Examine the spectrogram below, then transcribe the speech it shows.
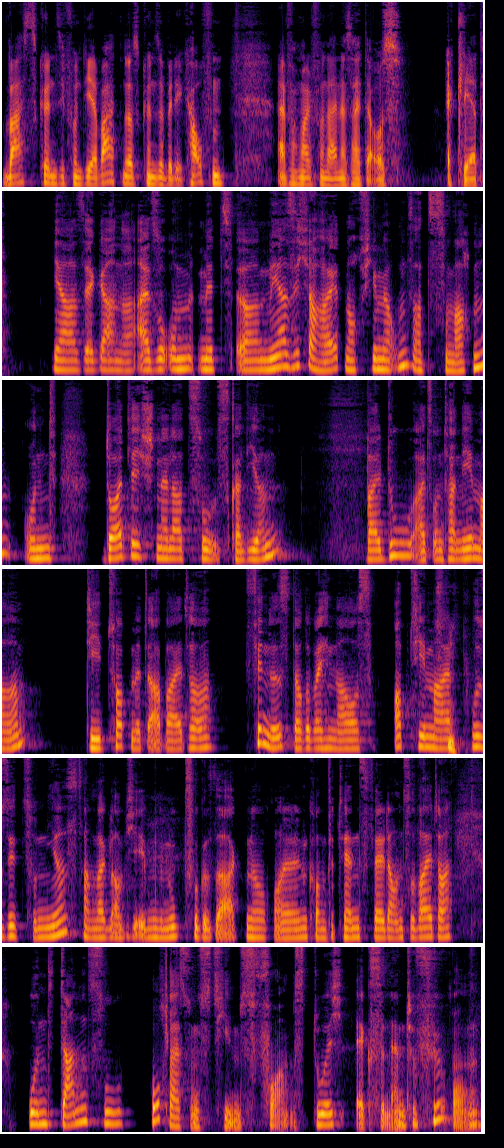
was können sie von dir erwarten, was können sie bei dir kaufen. Einfach mal von deiner Seite aus erklärt. Ja, sehr gerne. Also um mit äh, mehr Sicherheit noch viel mehr Umsatz zu machen und deutlich schneller zu skalieren, weil du als Unternehmer die Top-Mitarbeiter findest, darüber hinaus optimal positionierst, haben wir, glaube ich, eben genug zu gesagt, ne, Rollen, Kompetenzfelder und so weiter, und dann zu Hochleistungsteams formst durch exzellente Führung.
